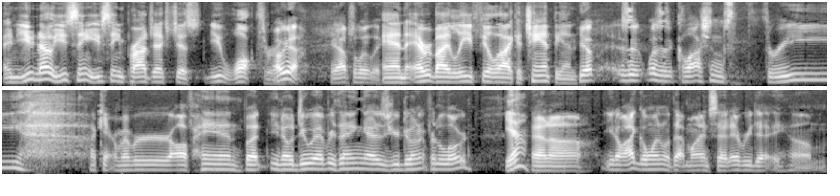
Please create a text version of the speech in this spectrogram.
and you know you've seen you've seen projects just you walk through. Oh yeah, yeah, absolutely. And everybody leave feel like a champion. Yep. Is it was it Colossians three? I can't remember offhand, but you know, do everything as you're doing it for the Lord. Yeah. And uh, you know, I go in with that mindset every day. Um,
